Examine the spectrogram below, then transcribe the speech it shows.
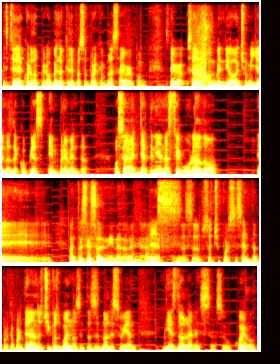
Estoy de acuerdo, pero ve lo que le pasó, por ejemplo, a Cyberpunk. Cyberpunk vendió 8 millones de copias en preventa. O sea, ya tenían asegurado. Eh, ¿Cuánto es eso de dinero? Eh? es, 8 por 60, porque aparte eran los chicos buenos, entonces no le subían 10 dólares a su juego.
